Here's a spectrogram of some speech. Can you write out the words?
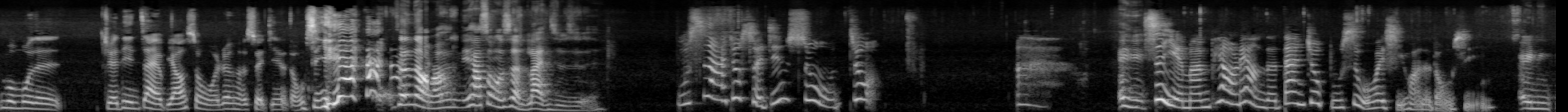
默默的决定再也不要送我任何水晶的东西。真的吗？你他送的是很烂，是不是？不是啊，就水晶树，就哎哎，是也蛮漂亮的，但就不是我会喜欢的东西。哎，你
